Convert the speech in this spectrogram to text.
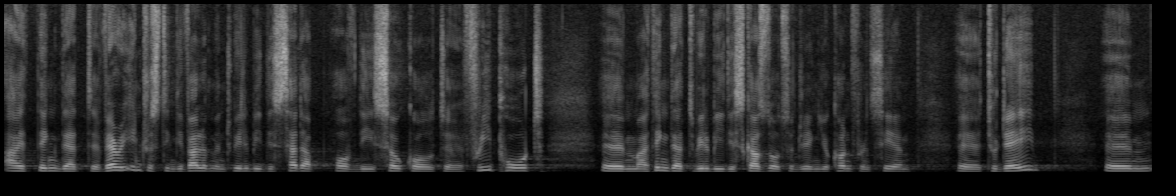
I think that a very interesting development will be the setup of the so-called uh, Freeport. Um, I think that will be discussed also during your conference here uh, today. Um,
